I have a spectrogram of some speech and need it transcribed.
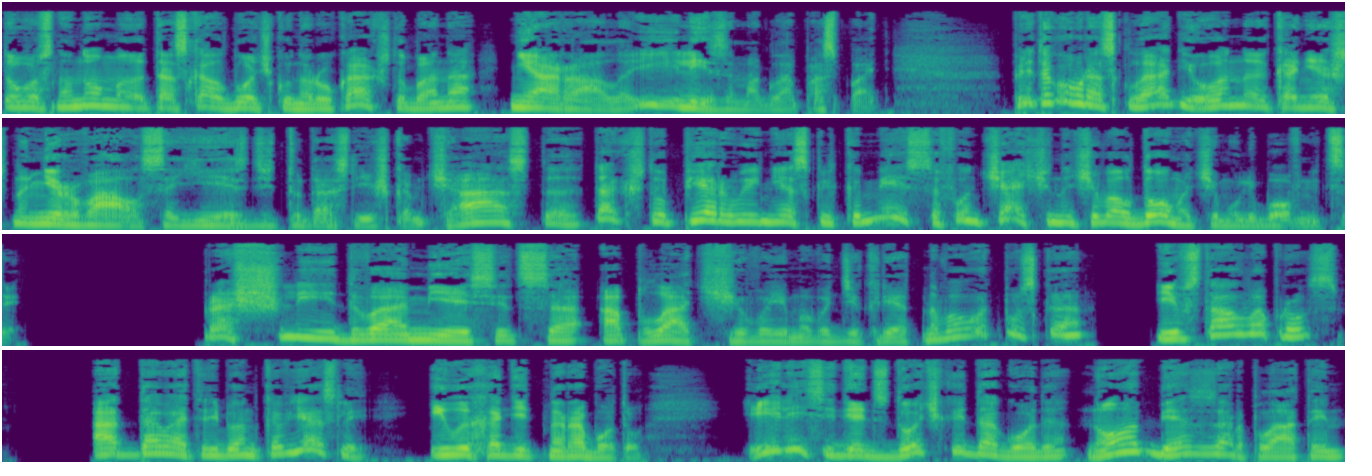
то в основном таскал дочку на руках, чтобы она не орала, и Лиза могла поспать. При таком раскладе он, конечно, не рвался ездить туда слишком часто, так что первые несколько месяцев он чаще ночевал дома, чем у любовницы. Прошли два месяца оплачиваемого декретного отпуска, и встал вопрос — отдавать ребенка в ясли и выходить на работу, или сидеть с дочкой до года, но без зарплаты.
